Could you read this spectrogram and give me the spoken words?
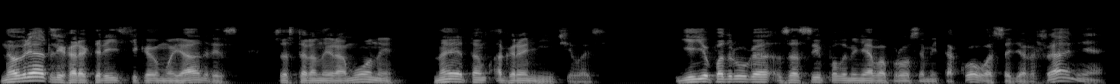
Но вряд ли характеристика в мой адрес со стороны Рамоны на этом ограничилась. Ее подруга засыпала меня вопросами такого содержания,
